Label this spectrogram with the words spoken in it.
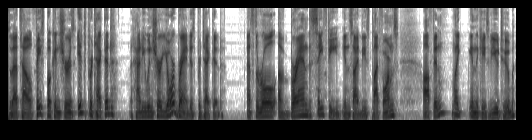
So that's how Facebook ensures it's protected. But how do you ensure your brand is protected? That's the role of brand safety inside these platforms. Often, like in the case of YouTube,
